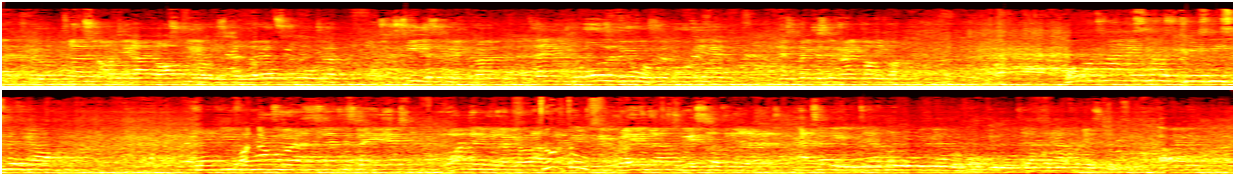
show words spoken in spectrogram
but you're close to RTI last year, or is a loyal supporter. To see this great grow. And thank you to all of you for supporting it. Let's make a great Comic Con. One more time, make some noise for James Smith, y'all. Thank you. for Wonder having Woman. us. One day when I grow up, I'm going to be brave enough to wear something like that. I tell you, you definitely will be memorable. You will definitely have for history. All right.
